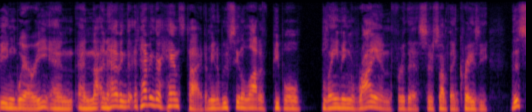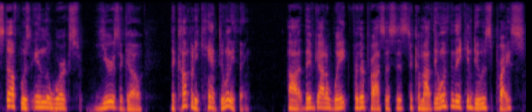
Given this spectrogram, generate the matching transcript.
being wary and and not and having and having their hands tied. I mean, we've seen a lot of people blaming Ryan for this or something crazy. This stuff was in the works years ago. The company can't do anything. Uh, they've got to wait for their processes to come out. The only thing they can do is price,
